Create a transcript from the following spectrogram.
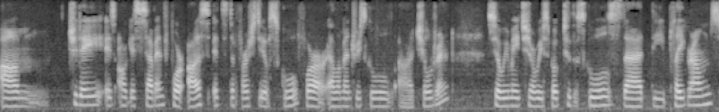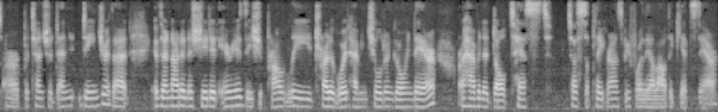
Um, today is August 7th. For us, it's the first day of school for our elementary school uh, children. So we made sure we spoke to the schools that the playgrounds are potential dan- danger, that if they're not in a shaded area, they should probably try to avoid having children going there or have an adult test, test the playgrounds before they allow the kids there.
